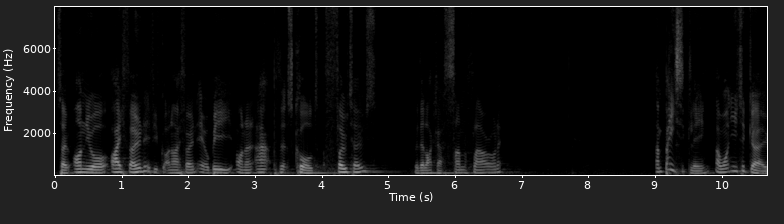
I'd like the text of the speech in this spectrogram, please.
So on your iPhone, if you've got an iPhone, it'll be on an app that's called Photos, with a, like a sunflower on it. And basically, I want you to go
